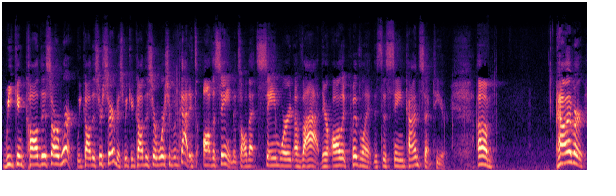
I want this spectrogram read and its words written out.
We can call this our work. We call this our service. We can call this our worship of God. It's all the same. It's all that same word avad. They're all equivalent. It's the same concept here. Um, however,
